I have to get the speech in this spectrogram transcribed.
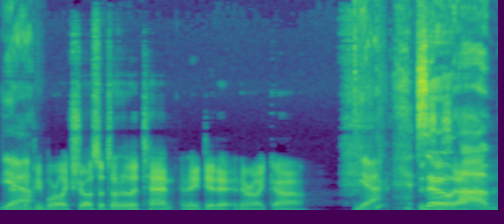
And Yeah. then people were like, show us what's under the tent. And they did it, and they were like, oh. Yeah. is, so uh, um,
